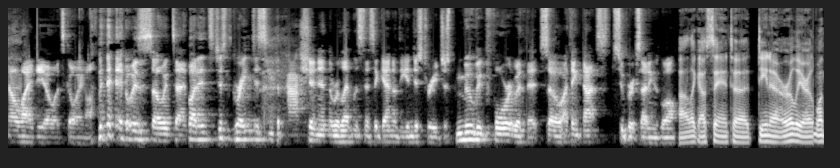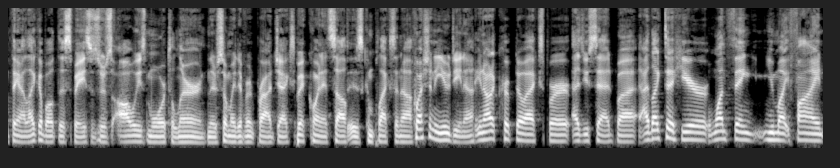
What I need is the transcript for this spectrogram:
no idea what's going on. it was so intense, but it's just great to see the passion and the relentlessness again of the industry just moving forward with it. So I think that's super exciting as well. Uh, like I was saying to Dina earlier, one thing I like about this space is there's always more to learn. There's so many different projects. Bitcoin itself is complex enough. Question to you, Dina. You're not a crypto expert, as you said, but I'd like to hear one thing you might find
